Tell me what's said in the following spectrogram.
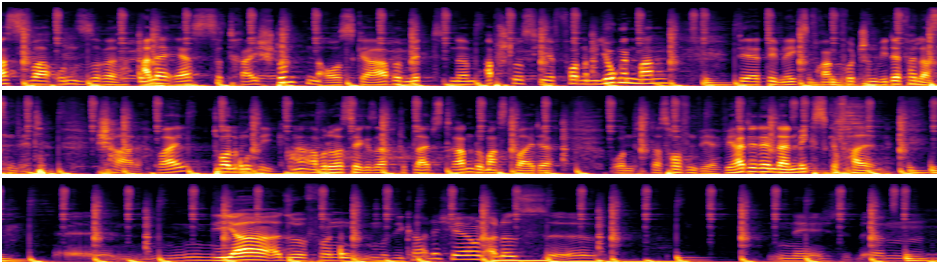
Das war unsere allererste Drei-Stunden-Ausgabe mit einem Abschluss hier von einem jungen Mann, der demnächst Frankfurt schon wieder verlassen wird. Schade, weil tolle Musik. Ne? Aber du hast ja gesagt, du bleibst dran, du machst weiter und das hoffen wir. Wie hat dir denn dein Mix gefallen? Ja, also von musikalisch her und alles. Äh, nee, ich, ähm,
